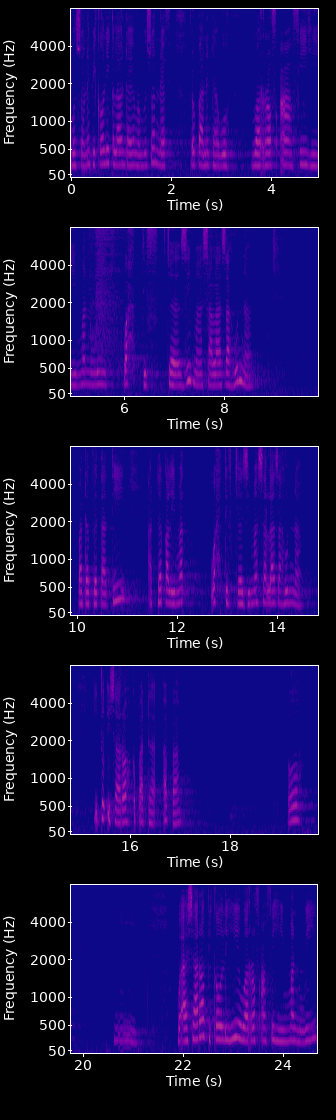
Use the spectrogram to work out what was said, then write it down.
musannif bikauli kelawan daya musannif rupane dawuh warraf'a fihi manwi wahdif jazima salasahunna. Pada bait tadi ada kalimat wahdif jazima salasahunna. Itu isyarah kepada apa? Oh hmm. wa asyara biqaulihi warraf'a fihi manwi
